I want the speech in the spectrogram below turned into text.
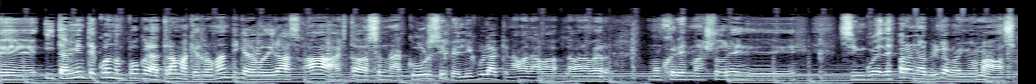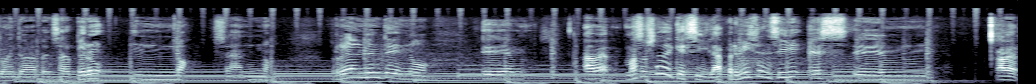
Eh, y también te cuento un poco la trama que es romántica, y vos dirás, ah, esta va a ser una cursi película que nada más la van a ver mujeres mayores de 50. Es para una película para mi mamá, básicamente van a pensar. Pero mm, no, o sea, no. Realmente no. Eh, a ver, más allá de que sí, la premisa en sí es... Eh, a ver,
